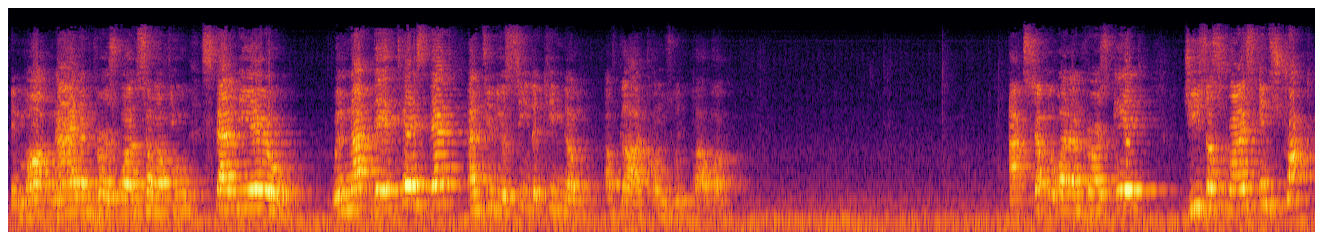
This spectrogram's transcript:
in Mark 9 and verse 1. Some of you stand here will not they taste that until you see the kingdom of God comes with power. Acts chapter 1 and verse 8, Jesus Christ instruct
